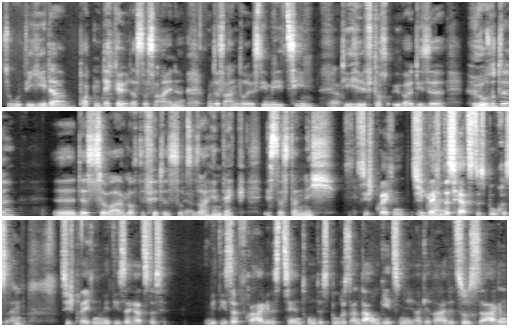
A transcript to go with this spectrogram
so gut wie jeder Pottendeckel, das ist das eine. Ja. Und das andere ist die Medizin. Ja. Die hilft doch über diese Hürde äh, des Survival of the Fittest sozusagen hinweg. Ist das dann nicht. Sie sprechen, Sie sprechen das Herz des Buches an. Sie sprechen mit dieser Herz des mit dieser Frage das Zentrum des Buches an. Darum geht es mir ja gerade, zu sagen,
